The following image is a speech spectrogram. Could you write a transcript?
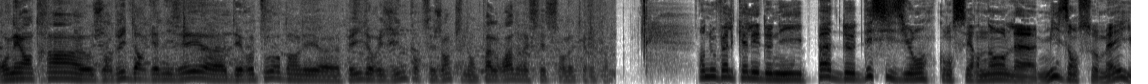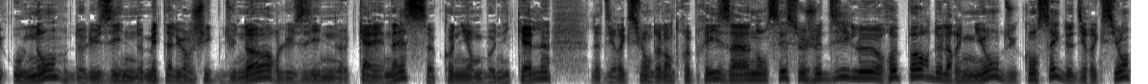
On est en train euh, aujourd'hui d'organiser euh, des retours dans les euh, pays d'origine pour ces gens qui n'ont pas le droit de rester sur le territoire. En Nouvelle-Calédonie, pas de décision concernant la mise en sommeil ou non de l'usine métallurgique du Nord, l'usine KNS Konyambo Nickel. La direction de l'entreprise a annoncé ce jeudi le report de la réunion du conseil de direction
